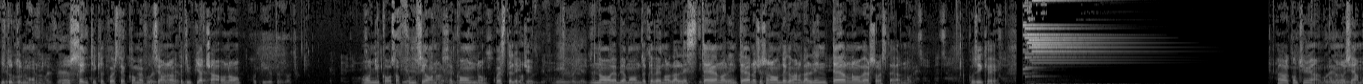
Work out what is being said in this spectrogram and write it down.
di tutto il mondo. Senti che questo è come funziona, che ti piaccia o no, ogni cosa funziona secondo queste leggi. Noi abbiamo onde che vengono dall'esterno all'interno e ci sono onde che vanno dall'interno verso l'esterno così che Allora continuiamo come noi siamo.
